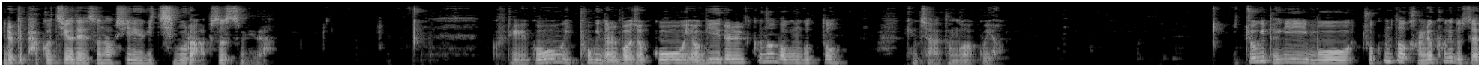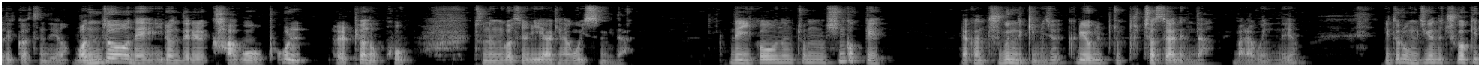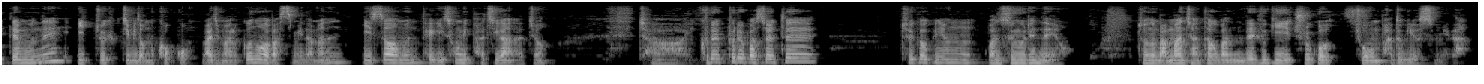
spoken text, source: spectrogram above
이렇게 바꿔치기가 돼서는 확실히 흙이 집으로 앞섰습니다. 그리고 이 폭이 넓어졌고 여기를 끊어 먹은 것도 괜찮았던 것 같고요. 이쪽이 백이 뭐 조금 더 강력하게 뒀어야 될 것 같은데요. 먼저 네 이런 데를 가고 폭을 넓혀 놓고 두는 것을 이야기하고 있습니다. 근데 이거는 좀 싱겁게 약간 죽은 느낌이죠. 그리고 여기 좀 붙였어야 된다 말하고 있는데요. 이도로 움직였는데 죽었기 때문에 이쪽 흙집이 너무 컸고 마지막으로 끊어와 봤습니다만 이 싸움은 백이 성립하지가 않았죠. 자 그래프를 봤을 때 제가 그냥 완승을 했네요. 저는 만만치 않다고 봤는데 흙이 줄곧 좋은 바둑이었습니다.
